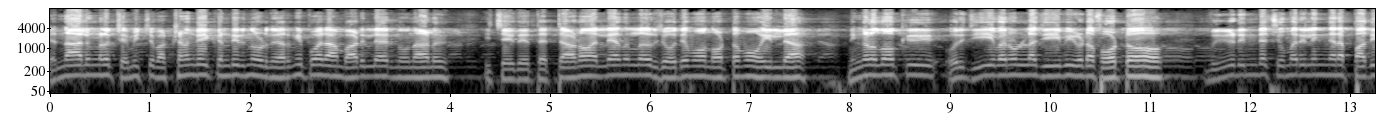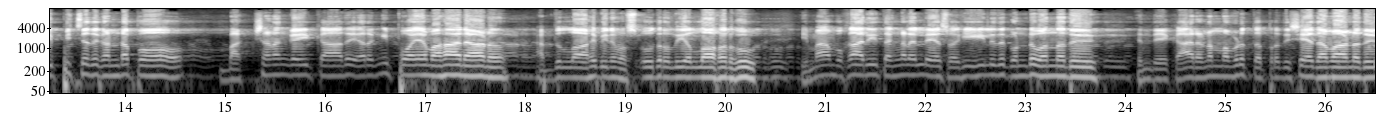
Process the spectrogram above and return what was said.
എന്നാലും നിങ്ങൾ ക്ഷമിച്ച് ഭക്ഷണം കഴിക്കേണ്ടിരുന്നു ഇറങ്ങിപ്പോരാൻ പാടില്ലായിരുന്നു എന്നാണ്. ഈ ചെയ്ത് തെറ്റാണോ അല്ലേ എന്നുള്ള ഒരു ചോദ്യമോ നോട്ടമോ ഇല്ല. നിങ്ങൾ നോക്ക് ഒരു ജീവനുള്ള ജീവിയുടെ ഫോട്ടോ വീടിന്റെ ചുമരിൽ ഇങ്ങനെ പതിപ്പിച്ചത് കണ്ടപ്പോ ഭക്ഷണം കഴിക്കാതെ ഇറങ്ങിപ്പോയ മഹാനാണ് അബ്ദുല്ലാഹിബിൻ മസൂദ് റളിയല്ലാഹു ഇമാം ബുഖാരി തങ്ങളല്ലേ സ്വഹീൽ ഇത് കൊണ്ടുവന്നത്? എന്തേ കാരണം അവിടുത്തെ പ്രതിഷേധമാണത്?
